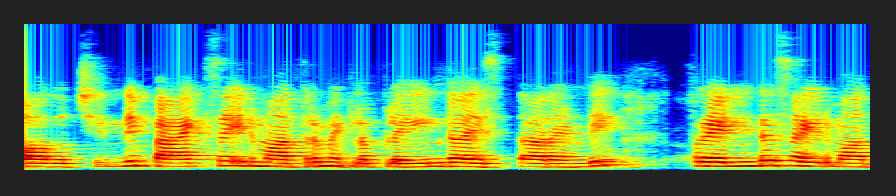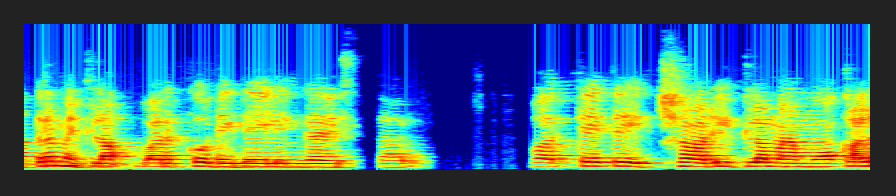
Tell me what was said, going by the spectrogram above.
బాగా వచ్చింది బ్యాక్ సైడ్ మాత్రం ఇట్లా ప్లెయిన్గా ఇస్తారండి. ఫ్రంట్ సైడ్ మాత్రం ఇట్లా వర్క్ డీటెయిలింగ్గా ఇస్తారు. వర్క్ అయితే ఇచ్చారు. ఇట్లా మన మోకాల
